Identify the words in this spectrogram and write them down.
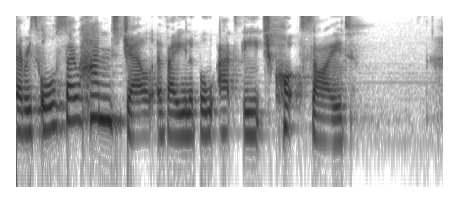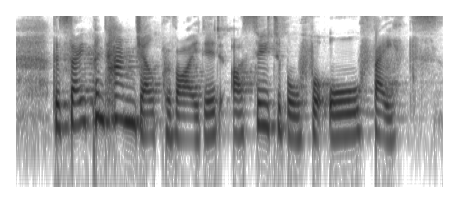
There is also hand gel available at each cot side. The soap and hand gel provided are suitable for all faiths.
